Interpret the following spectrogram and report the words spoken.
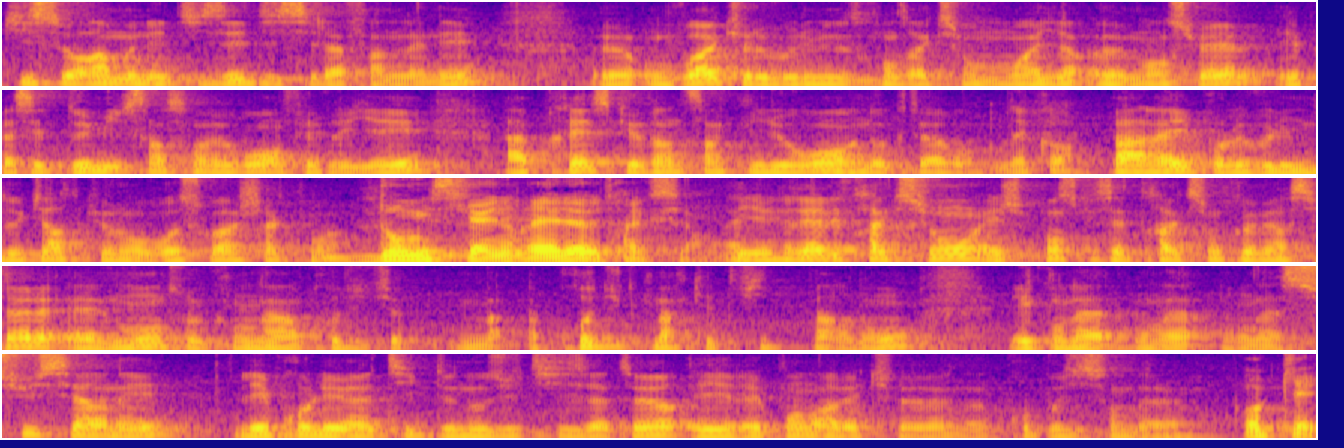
qui sera monétisé d'ici la fin de l'année, euh, on voit que le volume de transactions moyen, euh, mensuel est passé de 2500 euros en février à presque 25 000 euros en octobre. D'accord. Pareil pour le volume de cartes que l'on reçoit chaque mois. Donc il y a une réelle traction. Il y a une réelle traction et je pense que cette traction commerciale, elle montre qu'on a un product, product market fit pardon, et qu'on a, on a, su cerner les problématiques de nos utilisateurs et y répondre avec euh, notre proposition de valeur. Ok.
